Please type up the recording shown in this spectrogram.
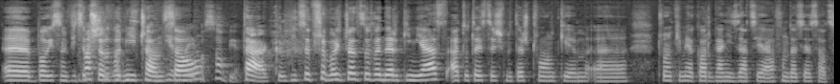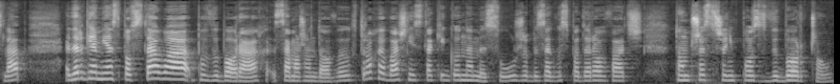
e, bo jestem wiceprzewodniczącą. Tak, wiceprzewodniczącą w Energii Miast, a tutaj jesteśmy też członkiem, e, członkiem jako organizacja Fundacja SocLab. Energia Miast powstała po wyborach samorządowych, trochę właśnie z takiego namysłu, żeby zagospodarować tą przestrzeń postwyborczą,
